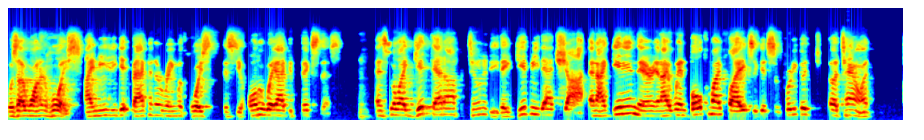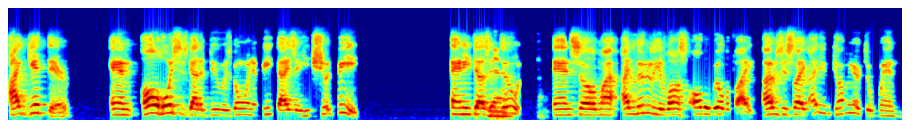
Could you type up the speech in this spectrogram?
was I wanted Hoist. I needed to get back in the ring with Hoist. It's the only way I could fix this. And so I get that opportunity. They give me that shot, and I get in there and I win both my fights against some pretty good uh, talent. I get there, and all has got to do is go in and beat guys that he should beat, and he doesn't yeah. do it. And so my I literally lost all the will to fight. I was just like, I didn't come here to win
